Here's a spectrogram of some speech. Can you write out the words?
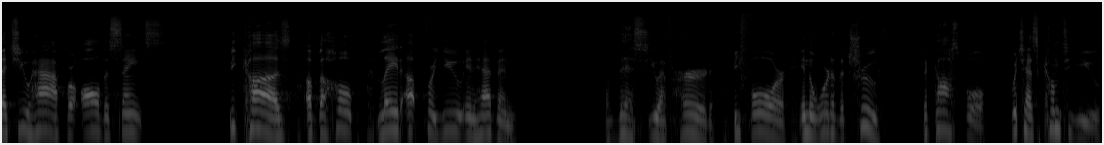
that you have for all the saints, because of the hope laid up for you in heaven. Of this you have heard before in the word of the truth, the gospel, which has come to you,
